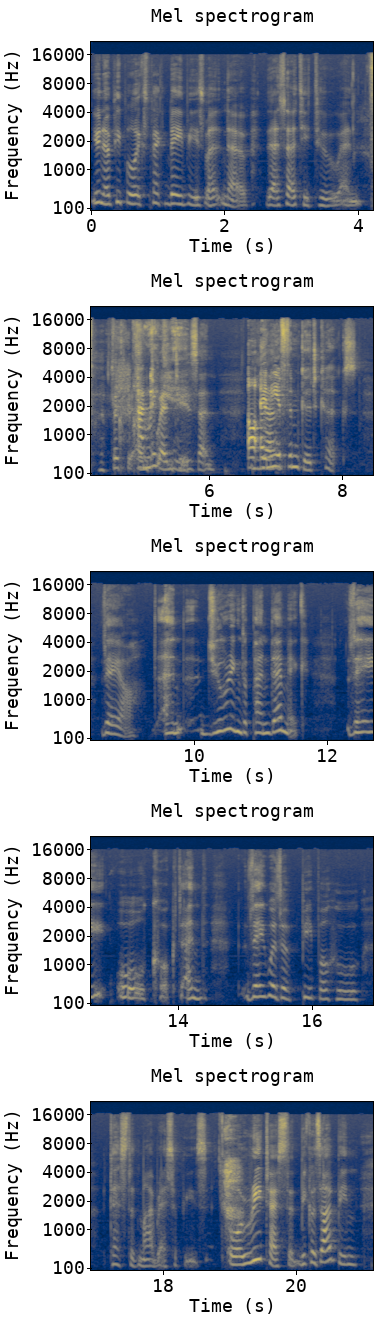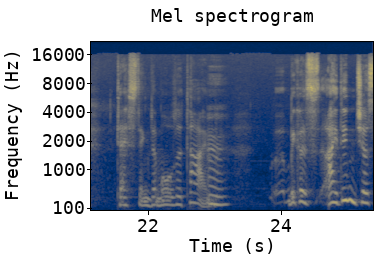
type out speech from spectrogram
you know, people expect babies, but no, they're 32 and, and Crikey. 20s. And Are any of them good cooks? They are. And during the pandemic, they all cooked, and they were the people who tested my recipes or retested because I've been testing them all the time. Because I didn't just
